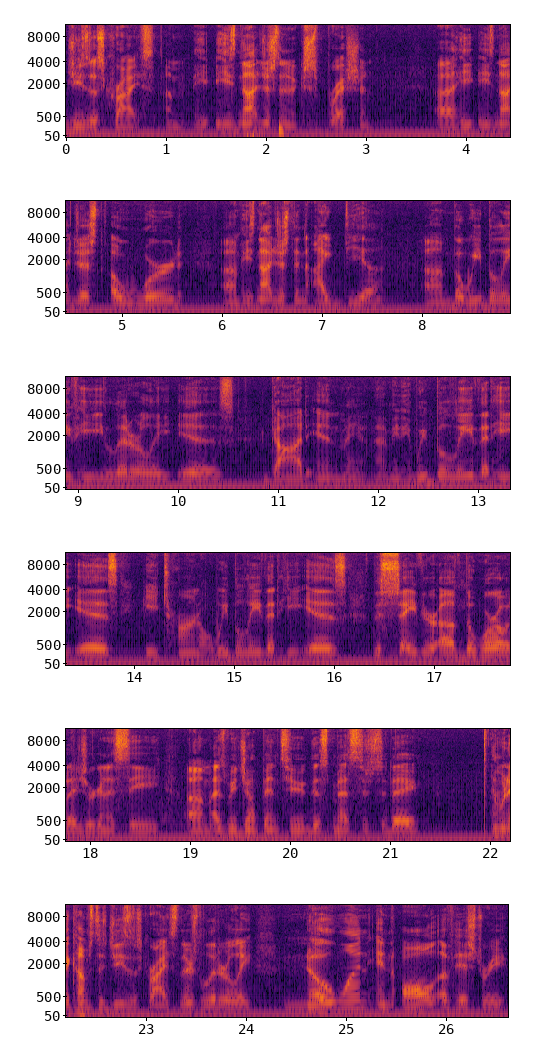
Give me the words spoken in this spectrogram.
jesus christ. Um, he, he's not just an expression uh, he, he's not just a word, um, he's not just an idea, um, but we believe he literally is God in man. I mean, we believe that he is eternal. We believe that he is the Savior of the world, as you're going to see um, as we jump into this message today. And when it comes to Jesus Christ, there's literally no one in all of history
